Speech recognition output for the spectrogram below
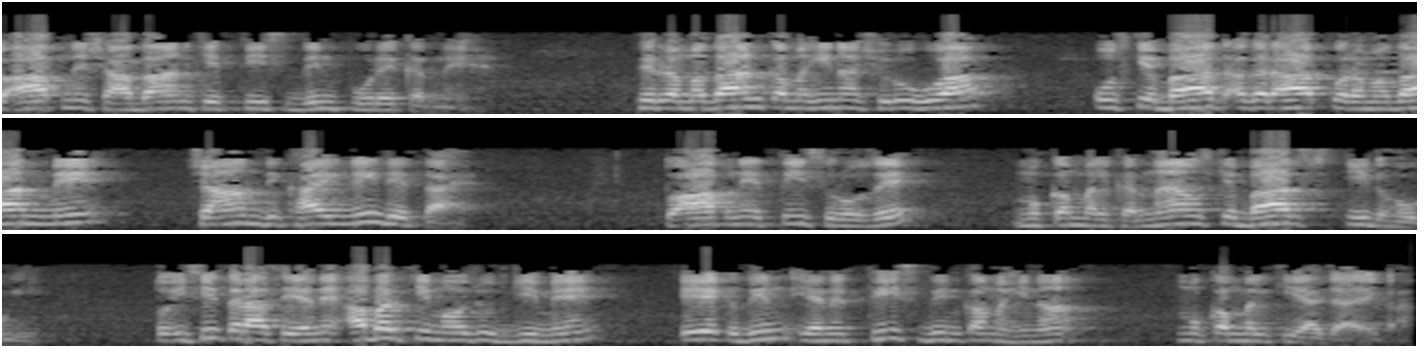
तो आपने शाबान के तीस दिन पूरे करने हैं। फिर रमदान का महीना शुरू हुआ, उसके बाद अगर आपको रमदान में चाँद दिखाई नहीं देता है तो आपने तीस रोज़े मुकम्मल करना है, उसके बाद ईद होगी। तो इसी तरह से यानी अबर की मौजूदगी में एक दिन यानी तीस दिन का महीना मुकम्मल किया जाएगा।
